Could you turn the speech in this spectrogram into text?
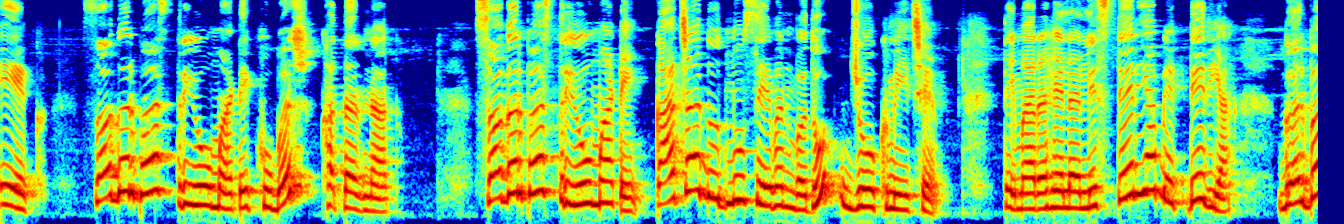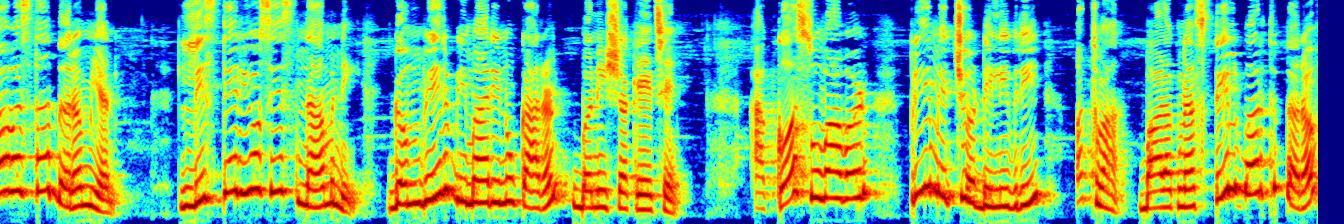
એક, સગર્ભા સ્ત્રીઓ માટે ખૂબ જ ખતરનાક. સગર્ભા સ્ત્રીઓ માટે કાચા દૂધનું સેવન વધુ જોખમી છે. તેમાં રહેલા લિસ્ટેરિયા બેક્ટેરિયા ગર્ભાવસ્થા દરમિયાન લિસ્ટેરિયોસિસ નામની ગંભીર બીમારીનું કારણ બની શકે છે. આ કસુવાવડ, પ્રીમેચ્યોર ડિલિવરી અથવા બાળકના સ્ટીલ બર્થ તરફ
